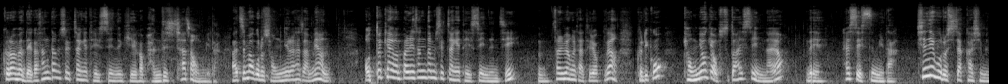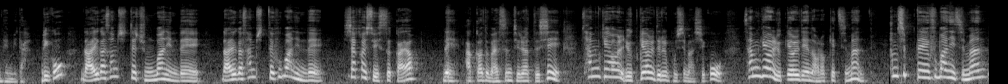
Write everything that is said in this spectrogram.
그러면 내가 상담실장이 될 수 있는 기회가 반드시 찾아옵니다. 마지막으로 정리를 하자면 어떻게 하면 빨리 상담실장이 될 수 있는지 음, 설명을 다 드렸고요. 그리고 경력이 없어도 할 수 있나요? 네, 할 수 있습니다. 신입으로 시작하시면 됩니다. 그리고 나이가 30대 중반인데 나이가 30대 후반인데 시작할 수 있을까요? 네, 아까도 말씀드렸듯이 3개월, 6개월 뒤를 보지 마시고 3개월, 6개월 뒤에는 어렵겠지만 30대 후반이지만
